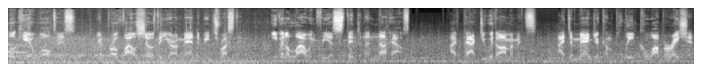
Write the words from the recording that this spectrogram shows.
Look here, Walters. Your profile shows that you're a man to be trusted, even allowing for your stint in the nut house. I've packed you with armaments. I demand your complete cooperation.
